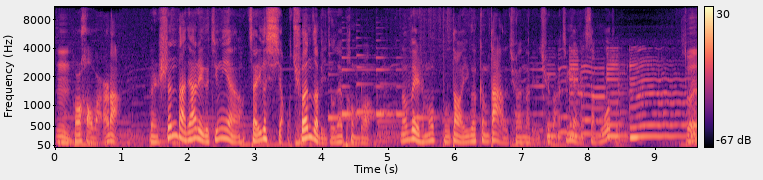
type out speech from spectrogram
嗯或者好玩的，本身大家这个经验在一个小圈子里就在碰撞，那为什么不到一个更大的圈子里去把经验给散播出来？对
